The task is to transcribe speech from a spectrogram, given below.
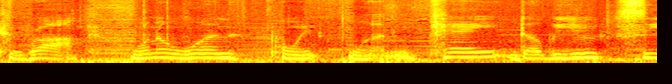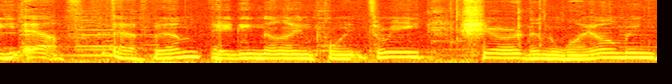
to Rock 101.1 KWCF FM 89.3 Sheridan, Wyoming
